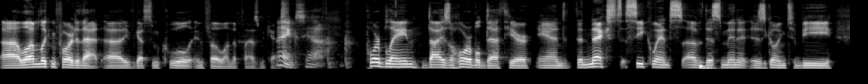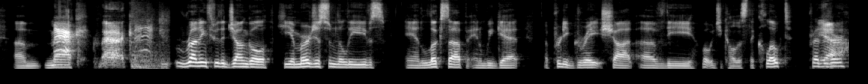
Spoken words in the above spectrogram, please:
well i'm looking forward to that uh, you've got some cool info on the plasma caster Thanks. Yeah. Poor Blaine dies a horrible death here, and the next sequence of this minute is going to be um, Mac, Mac running through the jungle. He emerges from the leaves and looks up, and we get a pretty great shot of the what would you call this? The cloaked predator. Yeah.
